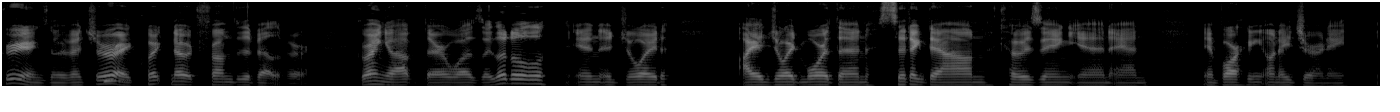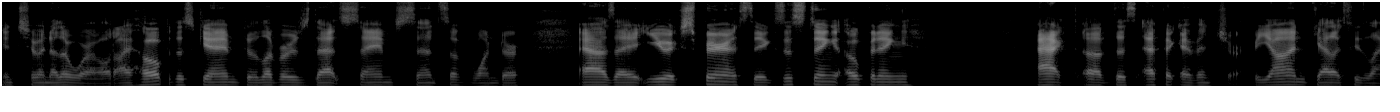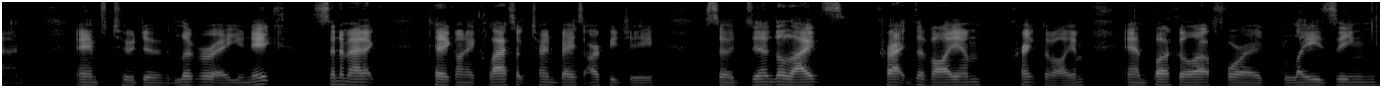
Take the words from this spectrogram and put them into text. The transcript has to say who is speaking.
Speaker 1: Greetings, New Adventure. Hmm. A quick note from the developer. Growing up, there was a little in enjoyed I enjoyed more than sitting down, cozying in, and embarking on a journey into another world. I hope this game delivers that same sense of wonder as a you experience the existing opening act of this epic adventure beyond Galaxyland aims to deliver a unique cinematic take on a classic turn-based RPG. So dim the lights, crack the volume, crank the volume, and buckle up for a blazing,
